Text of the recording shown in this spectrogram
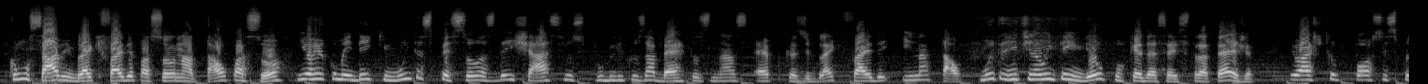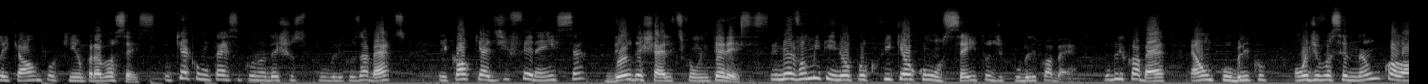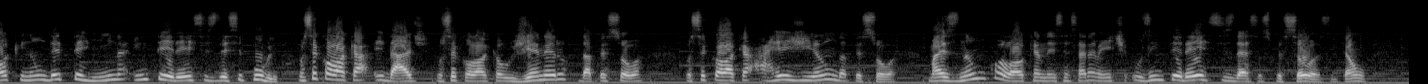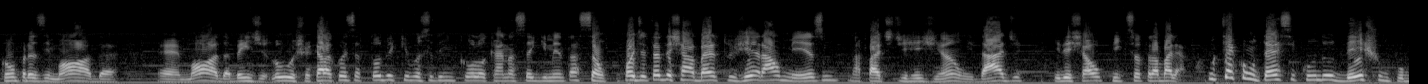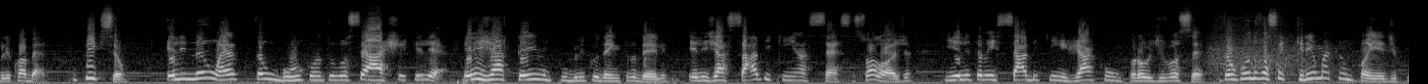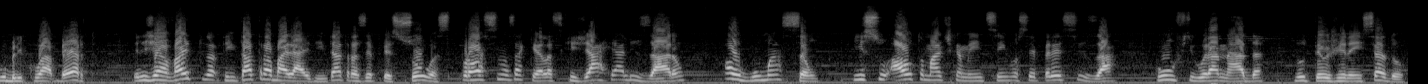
Como sabem, Black Friday passou, Natal passou, e eu recomendei que muitas pessoas deixassem os públicos abertos nas épocas de Black Friday e Natal. Muita gente não entendeu o porquê dessa estratégia. Eu acho que eu posso explicar um pouquinho para vocês. O que acontece quando eu deixo os públicos abertos e qual que é a diferença de eu deixar eles com interesses. Primeiro, vamos entender um pouco o que é o conceito de público aberto. Público aberto é um público onde você não coloca e não determina interesses desse público. Você coloca a idade, você coloca o gênero da pessoa, você coloca a região da pessoa, mas não coloca necessariamente os interesses dessas pessoas. Então, compras de moda, é, moda, bens de luxo, aquela coisa toda que você tem que colocar na segmentação. Você pode até deixar aberto geral mesmo, na parte de região, idade, e deixar o pixel trabalhar. O que acontece quando eu deixo um público aberto? O pixel ele não é tão burro quanto você acha que ele é. Ele já tem um público dentro dele, ele já sabe quem acessa sua loja e ele também sabe quem já comprou de você. Então, quando você cria uma campanha de público aberto, ele já vai tra tentar trabalhar e tentar trazer pessoas próximas àquelas que já realizaram alguma ação. Isso automaticamente sem você precisar configurar nada no teu gerenciador.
